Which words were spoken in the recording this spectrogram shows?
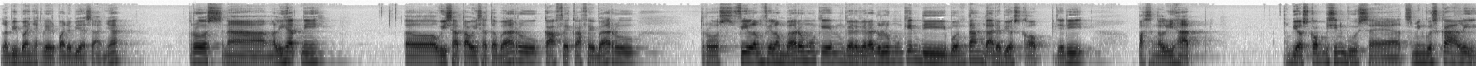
lebih banyak daripada biasanya. Terus, nah ngelihat nih uh, wisata-wisata baru, kafe-kafe baru, terus film-film baru mungkin gara-gara dulu mungkin di Bontang nggak ada bioskop jadi pas ngelihat bioskop di sini buset seminggu sekali.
